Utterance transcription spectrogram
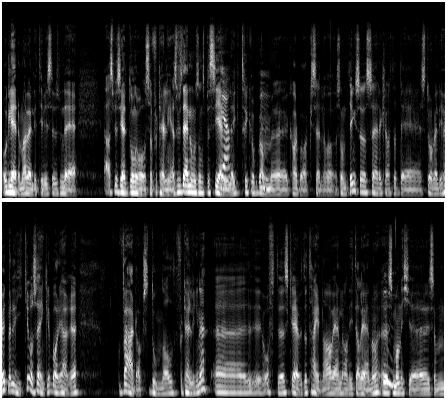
Og gleder meg veldig til hvis det, liksom det er ja, spesielt Don Rosa-fortellinger. Så hvis det er noen sånn spesielle, Ja. jeg trykker opp gamle Carl Barks eller sånne ting, så, så er det klart at det står veldig høyt. Men jeg liker også egentlig bare de herre hverdags-Donald-fortellingene. Eh, ofte skrevet og tegna av en eller annen italiener eh, som man ikke liksom,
